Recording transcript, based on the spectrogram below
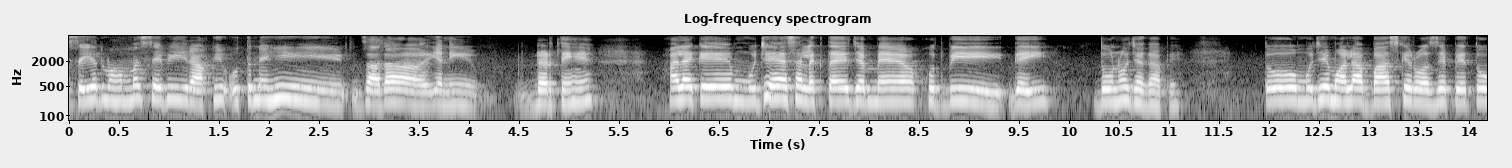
सैयद मोहम्मद से भी इराक़ी उतने ही ज़्यादा, यानी डरते हैं। हालाँकि मुझे ऐसा लगता है जब मैं ख़ुद भी गई दोनों जगह पे तो मुझे मौला अब्बास के रोज़े पे तो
